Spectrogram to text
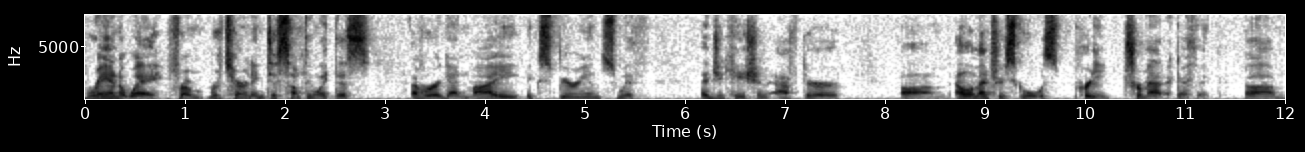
ran away from returning to something like this ever again. My experience with education after um, elementary school was pretty traumatic, I think. Um,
